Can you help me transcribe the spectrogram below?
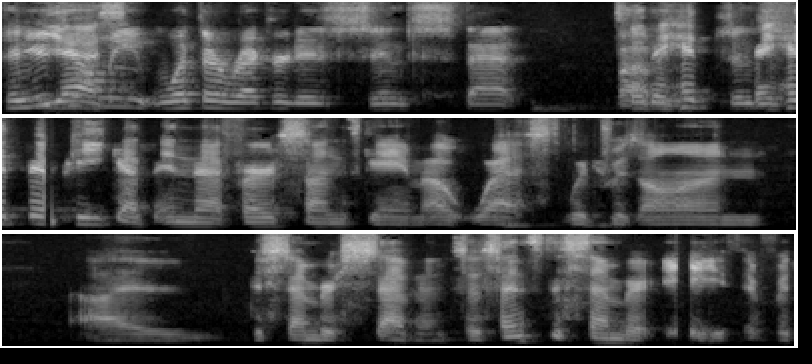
Can you Yes. tell me what their record is since that? So they hit Since- they hit their peak at in that first Suns game out west, which was on uh, December seventh. So since December eighth, if we're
